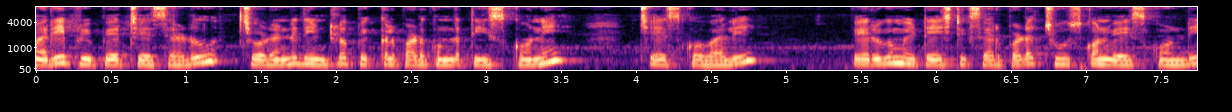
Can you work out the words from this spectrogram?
మరీ ప్రిపేర్ చేశాడు. చూడండి దీంట్లో పిక్కలు పడకుండా తీసుకొని చేసుకోవాలి. పెరుగు మీ టేస్ట్కి సరిపడా చూసుకొని వేసుకోండి.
